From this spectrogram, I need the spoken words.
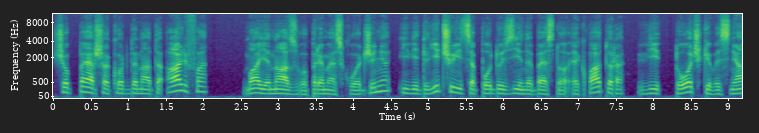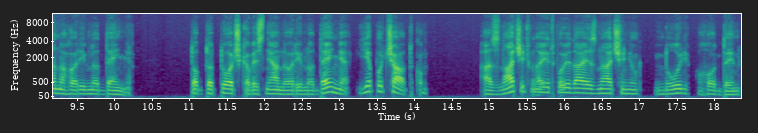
що перша координата альфа має назву пряме сходження і відлічується по дузі небесного екватора від точки весняного рівнодення. Тобто точка весняного рівнодення є початком, а значить вона відповідає значенню 0 годин.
